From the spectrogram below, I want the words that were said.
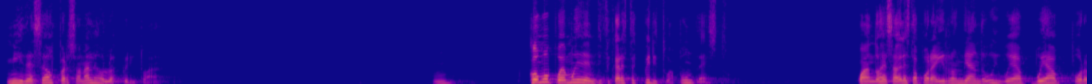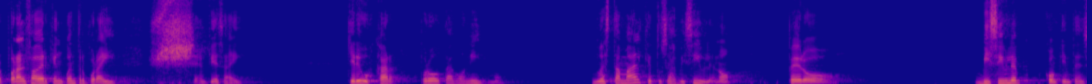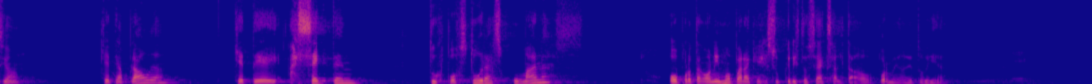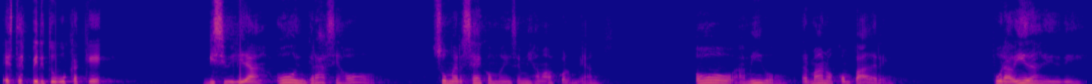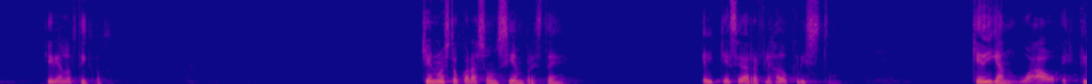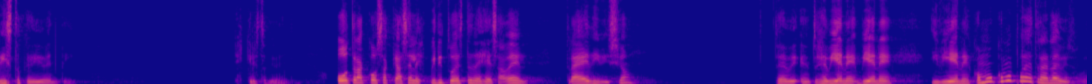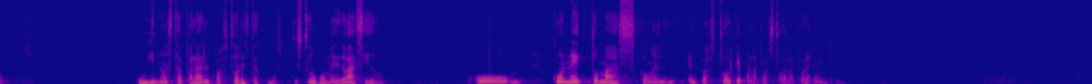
¿Mis deseos personales o lo espiritual? ¿Mm? ¿Cómo podemos identificar este espíritu? Apunta esto. Cuando Jezabel está por ahí rondeando, uy, voy a, voy a por, por alfa a ver qué encuentro por ahí. empieza ahí. Quiere buscar protagonismo. No está mal que tú seas visible, no. Pero visible con qué intención? Que te aplaudan, que te acepten tus posturas humanas o protagonismo para que Jesucristo sea exaltado por medio de tu vida. Este espíritu busca que visibilidad, oh, gracias, oh, su merced, como dicen mis amados colombianos. Oh, amigo, hermano, compadre, pura vida, y, querían los ticos. Que en nuestro corazón siempre esté el que sea reflejado Cristo que digan, wow, es Cristo que vive en ti. Es Cristo que vive en ti. Otra cosa que hace el espíritu este de Jezabel, trae división. Entonces, viene, viene y viene. ¿Cómo, ¿Cómo puede traer la división? Uy, no, esta palabra el pastor está como, estuvo como medio ácido. O conecto más con el, el pastor que con la pastora, por ejemplo.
